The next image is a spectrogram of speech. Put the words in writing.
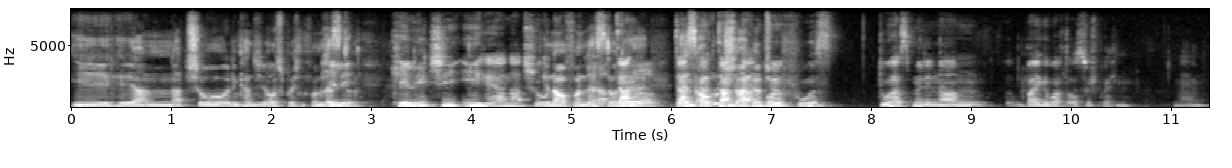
Iheanacho, den kann ich nicht aussprechen, von Leicester. Kelichi Iheanacho. Genau, von Leicester. Dank, der, der ist danke, auch ein danke starker an Wolf. Fuß, du hast mir den Namen beigebracht auszusprechen. Nein,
